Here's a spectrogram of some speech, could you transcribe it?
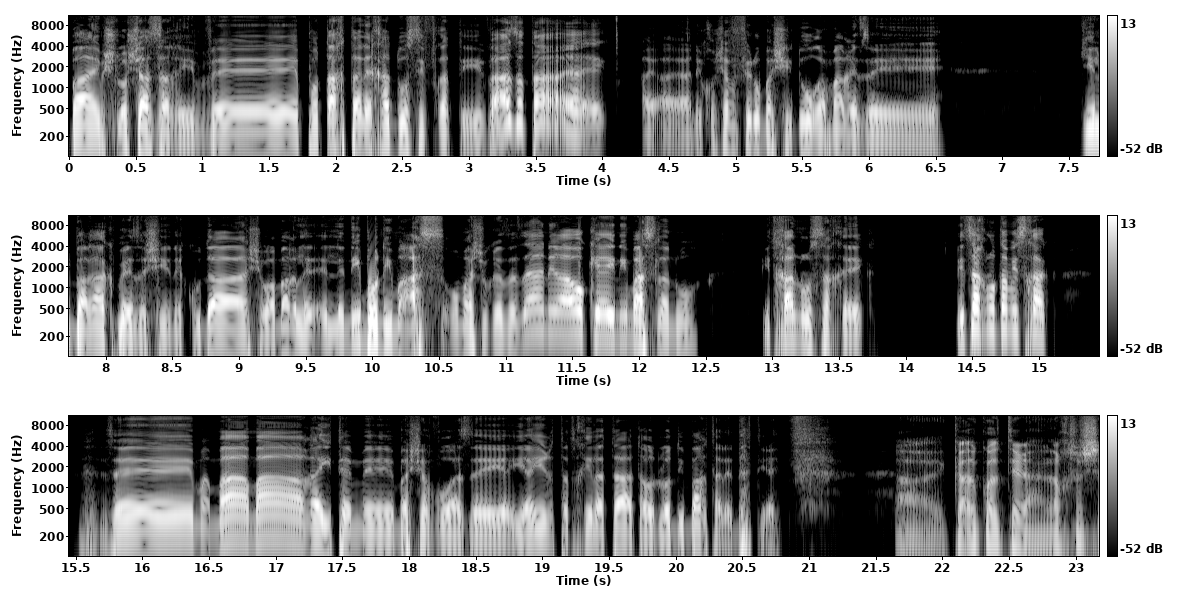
בא עם שלושה זרים, ופותחת לך דו ספרתי, ואז אתה, אני חושב אפילו בשידור אמר איזה גיל ברק באיזושהי נקודה, שהוא אמר לניבו נמאס, או משהו כזה, זה היה נראה אוקיי, נמאס לנו, התחלנו לשחק, ניצחנו את המשחק. זה, מה, מה ראיתם אה, בשבוע הזה? יאיר, תתחיל אתה, אתה עוד לא דיברת לדעתי. אה, קודם כל, תראה, אני לא חושב ש...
